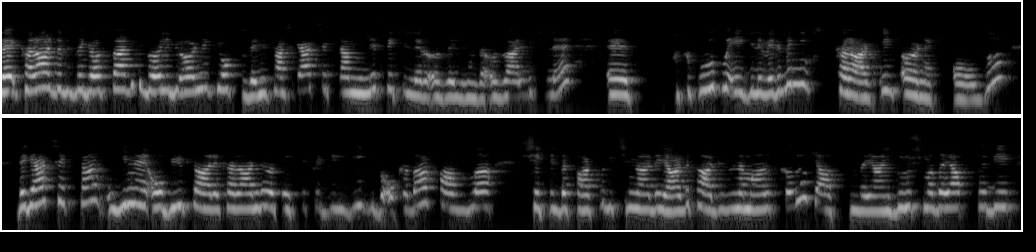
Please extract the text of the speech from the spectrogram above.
Ve karar da bize gösterdi ki böyle bir örnek yoktu. Demirtaş gerçekten milletvekilleri özelinde özellikle e, tutuklulukla ilgili verilen ilk karar, ilk örnek oldu. Ve gerçekten yine o büyük daire kararında da tespit edildiği gibi o kadar fazla şekilde farklı biçimlerde yargı tacizine maruz kalıyor ki aslında yani duruşmada yaptığı bir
